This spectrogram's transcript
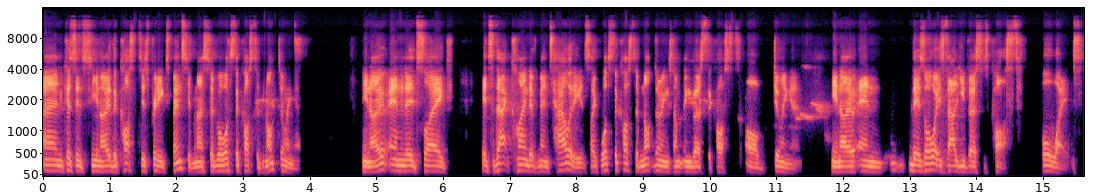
And because it's you know the cost is pretty expensive. And I said, "Well, what's the cost of not doing it?" you know and it's like it's that kind of mentality it's like what's the cost of not doing something versus the cost of doing it you know and there's always value versus cost always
